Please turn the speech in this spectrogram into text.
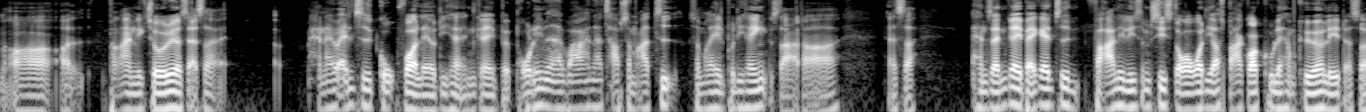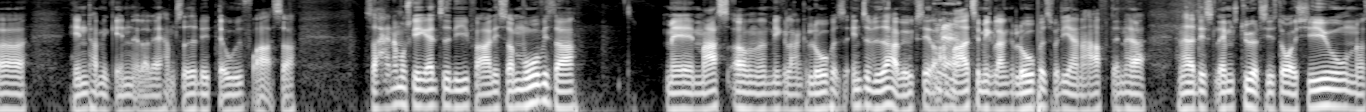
og, og Bahrain Victorious, altså han er jo altid god for at lave de her angreb. Problemet er bare, at han har tabt så meget tid, som regel på de her enkeltstarter. Altså, hans angreb er ikke altid farlige, ligesom sidste år, hvor de også bare godt kunne lade ham køre lidt, og så hente ham igen, eller lade ham sidde lidt derude fra. Så, så han er måske ikke altid lige farlig. Så Movistar med Mars og Miguel Angel Lopez. Indtil videre har vi jo ikke set ret meget til Miguel Angel Lopez, fordi han har haft den her, han havde det slemme styrt sidste år i Sion, og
